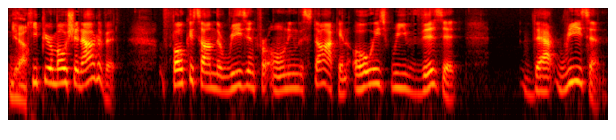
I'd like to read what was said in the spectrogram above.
Yeah. Keep your emotion out of it. Focus on the reason for owning the stock, and always revisit that reason.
